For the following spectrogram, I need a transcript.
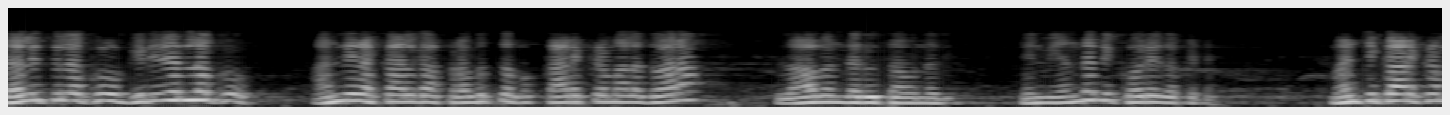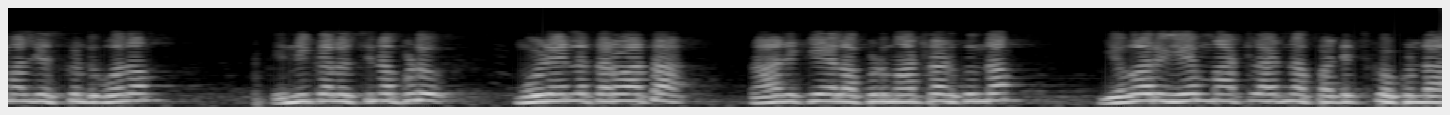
దళితులకు గిరిజనులకు అన్ని రకాలుగా ప్రభుత్వ కార్యక్రమాల ద్వారా లాభం జరుగుతూ ఉన్నది. నేను మీ అందరినీ కోరేది ఒకటే. మంచి కార్యక్రమాలు చేసుకుంటూ పోదాం. ఎన్నికలు వచ్చినప్పుడు మూడేళ్ళ తర్వాత రాజకీయాలు అప్పుడు మాట్లాడుకుందాం. ఎవరు ఏం మాట్లాడినా పట్టించుకోకుండా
